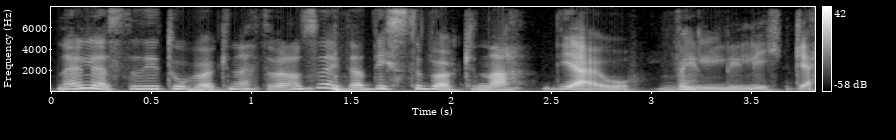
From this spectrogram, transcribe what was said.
Når jeg leste de to bøkene etter hverandre, så tenkte jeg at disse bøkene de er jo veldig like.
